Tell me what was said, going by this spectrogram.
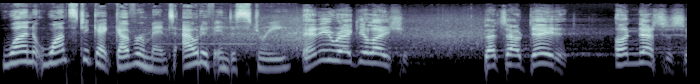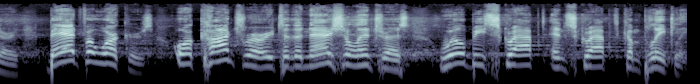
One wants to get government out of industry. Any regulation that's outdated, unnecessary, bad for workers, or contrary to the national interest will be scrapped and scrapped completely.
